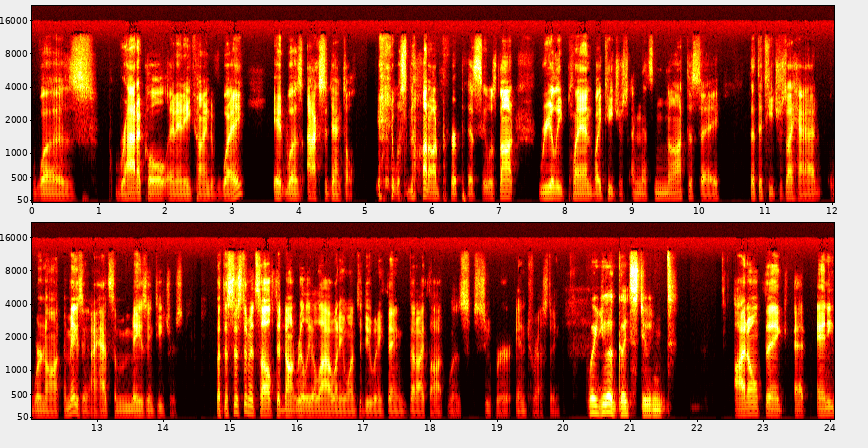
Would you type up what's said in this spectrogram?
was radical in any kind of way, it was accidental. It was not on purpose. It was not really planned by teachers. And that's not to say that the teachers I had were not amazing. I had some amazing teachers, but the system itself did not really allow anyone to do anything that I thought was super interesting. Were you a good student? I don't think at any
